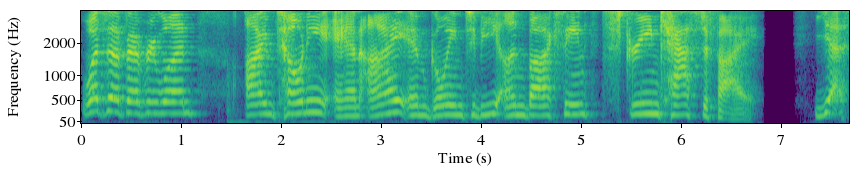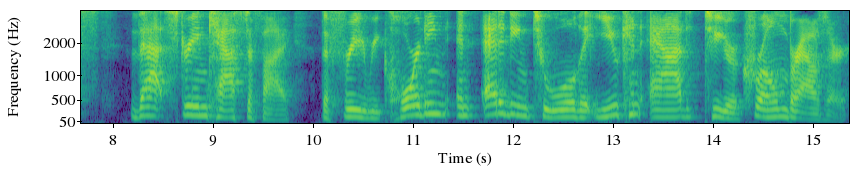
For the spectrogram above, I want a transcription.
What's up, everyone? I'm Tony, and I am going to be unboxing Screencastify. Yes, that Screencastify, the free recording and editing tool that you can add to your Chrome browser.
